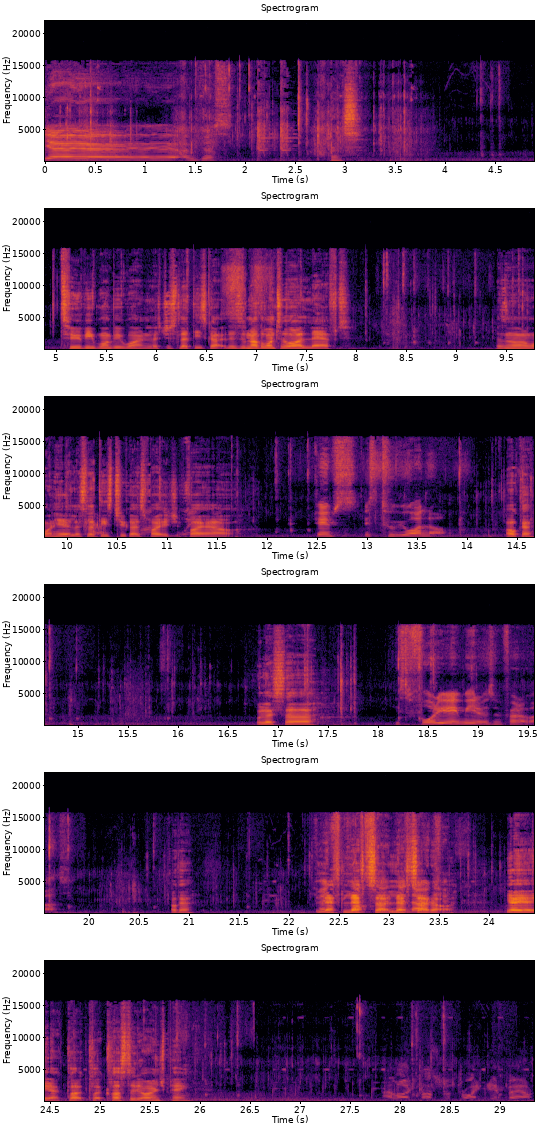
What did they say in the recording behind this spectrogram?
Yeah, yeah, yeah, yeah, yeah. yeah. I'm just. Thanks. 2v1v1. Let's just let these guys. There's another one to our left. There's another one here. Let's let these two guys fight each, fight out. James it's 2v1 now. Okay. Well, let's uh. He's 48 meters in front of us. Okay. Left, left side, left side. Uh, direction. yeah, yeah, yeah. Cl cl cluster the orange ping. Allied cluster strike inbound.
